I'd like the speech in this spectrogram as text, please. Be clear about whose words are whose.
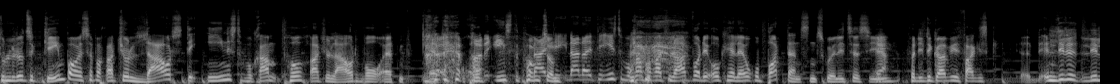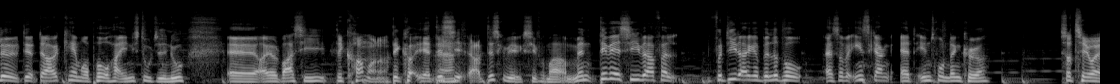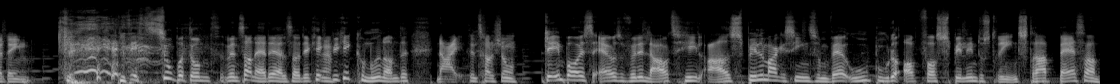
Speaker 1: Du lytter til Gameboys her på Radio Loud. Det eneste program på Radio Loud, hvor at... at
Speaker 2: Bare det eneste
Speaker 1: Nej,
Speaker 2: punktum.
Speaker 1: det, nej, nej, det eneste program på Radio Loud, hvor det er okay at lave robotdansen, skulle jeg lige til at sige.
Speaker 2: Ja.
Speaker 1: Fordi det gør vi faktisk... En lille, lille... Der der er jo ikke kamera på herinde i studiet endnu. Øh, og jeg vil bare sige...
Speaker 2: Det kommer der.
Speaker 1: Det, ja, det,
Speaker 2: Ja.
Speaker 1: Siger, ja, det skal vi ikke sige for meget om. Men det vil jeg sige i hvert fald, fordi der ikke er billede på, altså hver eneste gang, at introen den kører,
Speaker 2: Så tæver jeg dagen.
Speaker 1: det er super dumt, men sådan er det altså. Det kan ikke,
Speaker 2: Ja.
Speaker 1: Vi kan ikke komme udenom det. Nej,
Speaker 2: Det er en tradition.
Speaker 1: Gameboys er jo selvfølgelig Louds helt eget spilmagasin, som hver uge butter op for spilindustrien. Strabasser.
